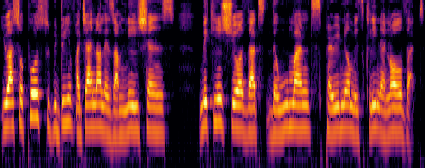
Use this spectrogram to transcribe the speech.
you are supposed to be doing vaginal examinations, making sure that the woman's perineum is clean and all that.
